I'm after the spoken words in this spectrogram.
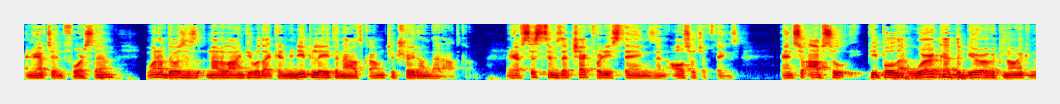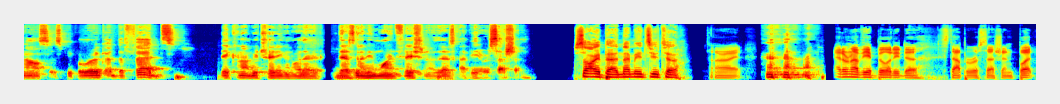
and we have to enforce them. One of those is not allowing people that can manipulate an outcome to trade on that outcome. We have systems that check for these things and all sorts of things. And so, absolutely, people that work at the Bureau of Economic Analysis, people work at the Feds, they cannot be trading on whether there's going to be more inflation or there's going to be a recession. Sorry, Ben. That means you too. All right. I don't have the ability to stop a recession, but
